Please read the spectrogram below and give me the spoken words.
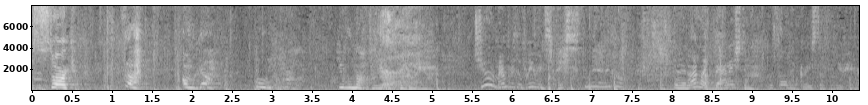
Stark! Ah, oh my god! Holy cow! You will not believe what's been going on. Do you remember that we were in space just a minute ago? And then I like vanished and what's all that gray stuff in your hair?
